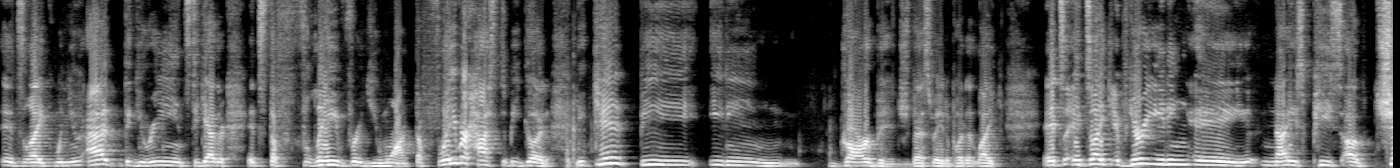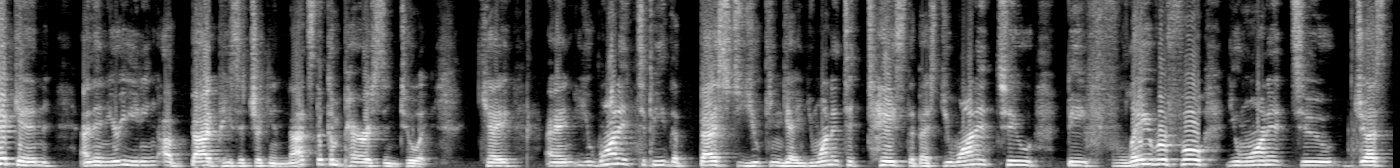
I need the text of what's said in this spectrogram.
it's like when you add the ingredients together, it's the flavor you want. The flavor has to be good. You can't be eating garbage best way to put it. Like it's it's like if you're eating a nice piece of chicken and then you're eating a bad piece of chicken. That's the comparison to it okay? And you want it to be the best you can get. You want it to taste the best. You want it to be flavorful. You want it to just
